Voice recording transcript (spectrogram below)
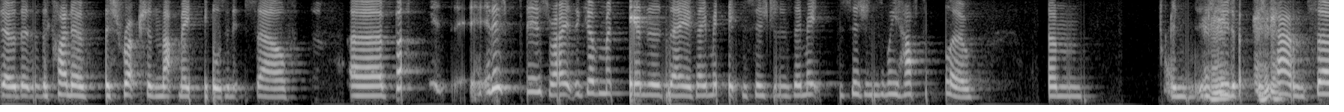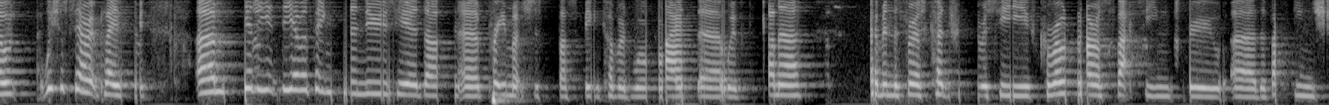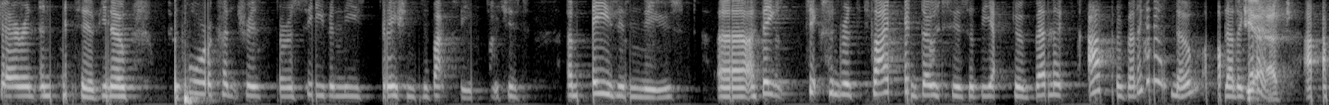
you know, the the kind of disruption that may cause in itself. Uh, but it, it is it is, right? The government, at the end of the day, if they make decisions, they make decisions, and we have to follow. Um, and, and do the best we can. So we shall see how it plays. Um, yeah, the, the other thing in the news here that uh, pretty much just that's being covered worldwide uh, with Ghana becoming the first country to receive coronavirus vaccine through uh, the vaccine sharing initiative. You know, the poorer countries are receiving these donations of vaccines, which is amazing news. Uh, I think 600,000 doses of the AstraZeneca, AstraZeneca? No, that again.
